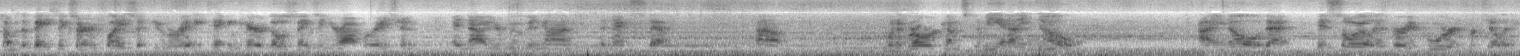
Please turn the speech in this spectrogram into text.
Some of the basics are in place that you've already taken care of those things in your operation, and now you're moving on to the next step. Um, when a grower comes to me and I know, I know that his soil is very poor in fertility,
